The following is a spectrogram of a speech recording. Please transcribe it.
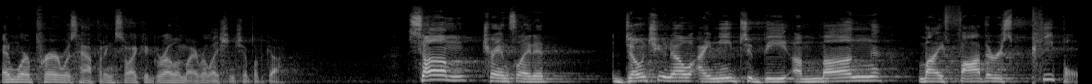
and where prayer was happening so I could grow in my relationship with God. Some translated, don't you know I need to be among my father's people?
